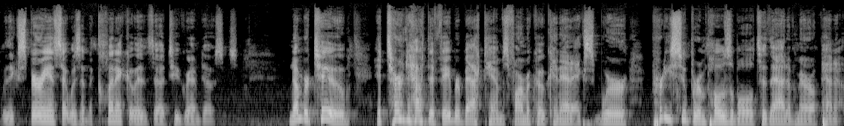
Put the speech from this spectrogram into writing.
with experience that was in the clinic with uh, two gram doses. Number two, it turned out that vaborbactam's pharmacokinetics were pretty superimposable to that of meropenem.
